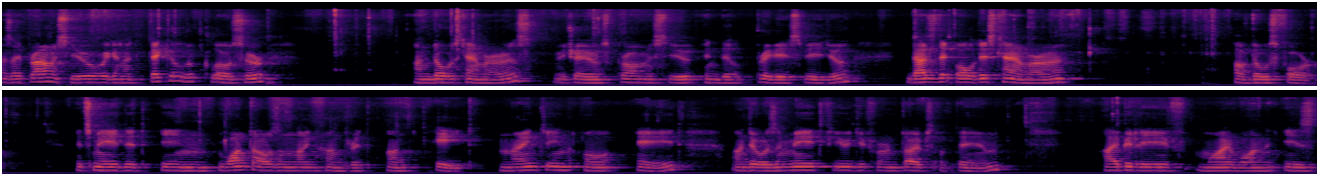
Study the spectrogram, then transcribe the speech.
as I promised you we're gonna take a look closer on those cameras which I was promised you in the previous video. That's the oldest camera of those four. It's made it in 1908 1908 and there was a made few different types of them. I believe my one is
